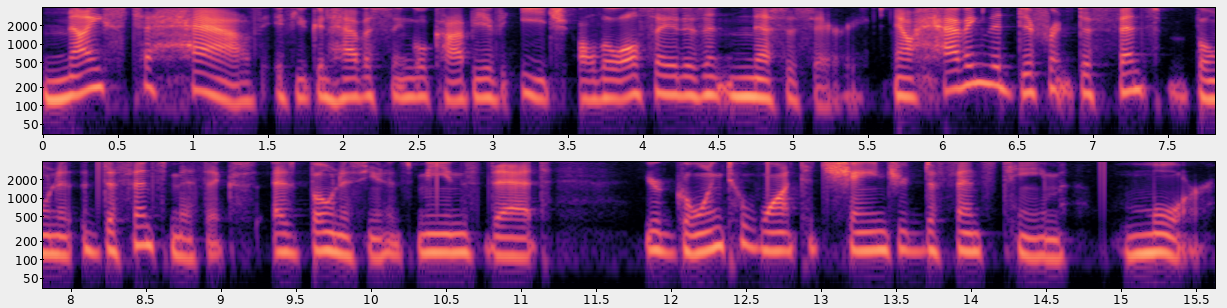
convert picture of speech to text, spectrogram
nice to have if you can have a single copy of each, although I'll say it isn't necessary. Now, having the different defense bonus defense mythics as bonus units means that you're going to want to change your defense team more.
